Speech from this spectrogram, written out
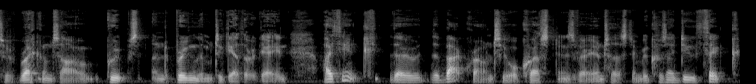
to reconcile groups and bring them together again. I think, though, the background to your question is very interesting because I do think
